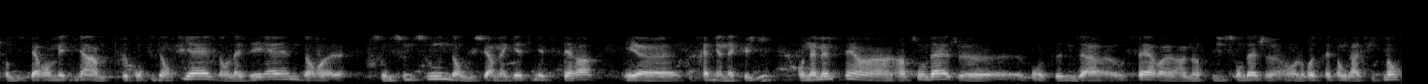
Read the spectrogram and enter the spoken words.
sur différents médias un petit peu confidentiels, dans l'ADN, dans Soun Soun Soun, dans We Share Magazine, etc. Et euh, c'est très bien accueilli. On a même fait un, sondage euh, que nous a offert euh, un institut de sondage en le retraitant gratuitement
